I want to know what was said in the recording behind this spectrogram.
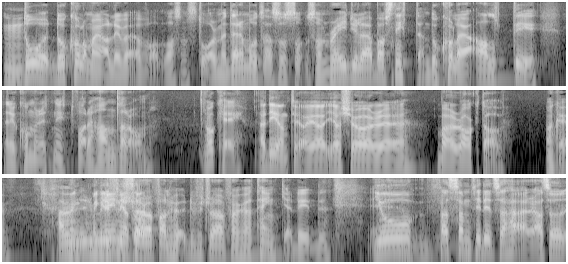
Mm. Då, då kollar man ju aldrig vad, vad som står. Men däremot alltså, som, som Radiolab-avsnitten, då kollar jag alltid när det kommer ett nytt vad det handlar om. Okej, ja, det gör inte jag. Jag, jag kör eh, bara rakt av. Okej. Ja, men, Men- men du, förstår här- fall hur, du förstår i alla fall hur jag tänker. Det, det, Jo, fast samtidigt så här. Alltså,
